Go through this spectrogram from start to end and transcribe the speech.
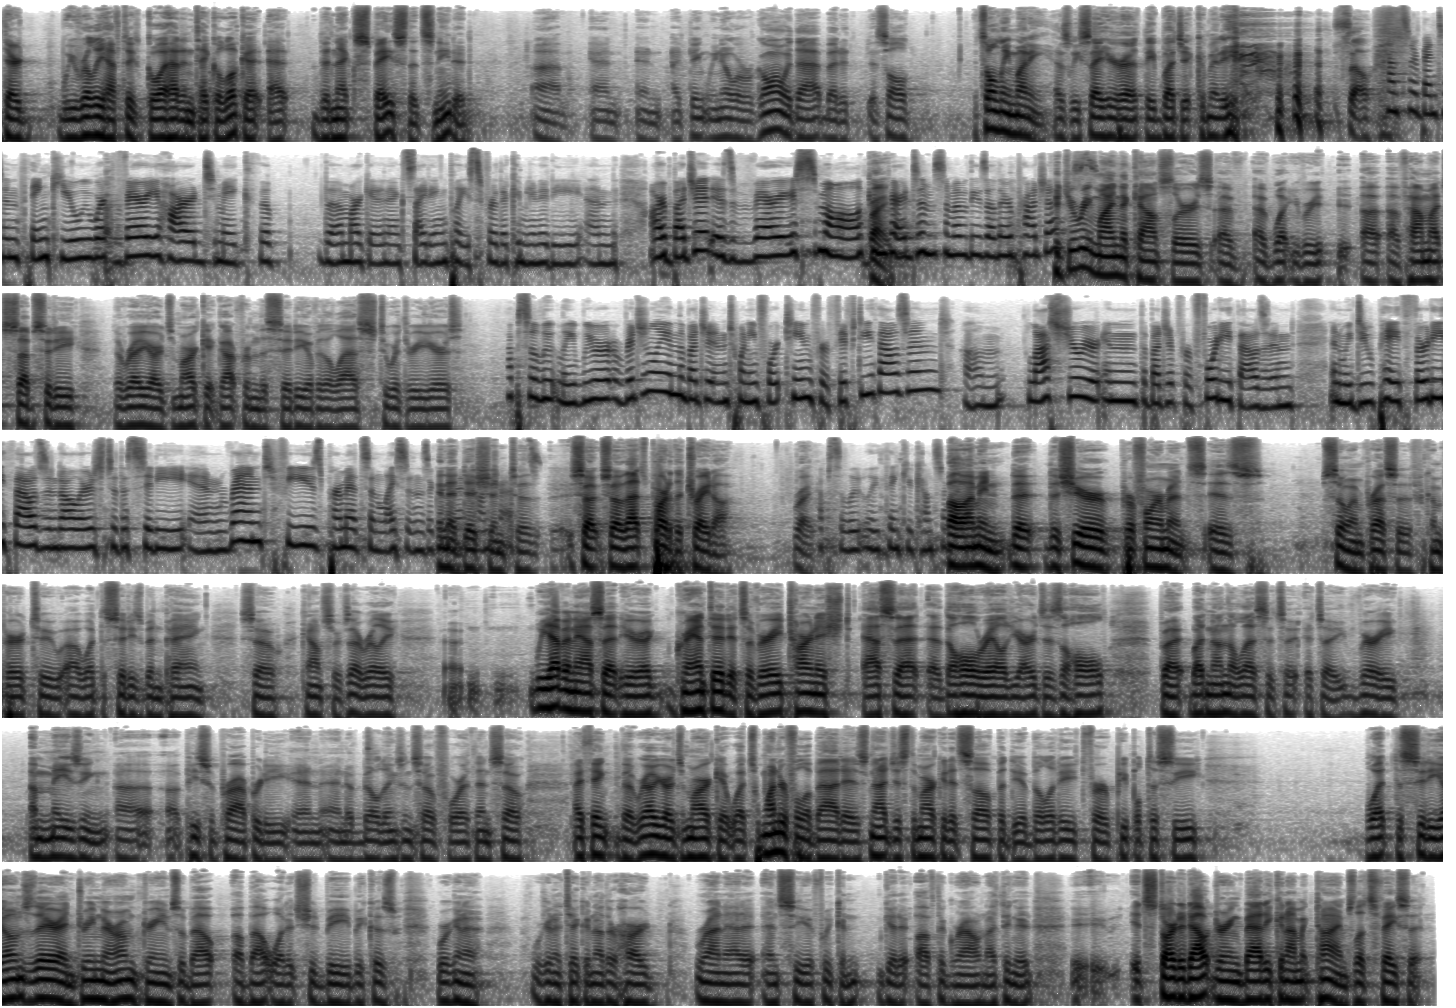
there, we really have to go ahead and take a look at, at the next space that's needed. Um, And, and I think we know where we're going with that, but it, it's all, it's only money, as we say here at the Budget Committee. So, Councillor Benton, thank you. We work very hard to make the the market an exciting place for the community, and our budget is very small compared to some of these other projects. could you remind the counselors of, of what you, re- uh, of how much subsidy the rail yards market got from the city over the last two or three years? Absolutely. We were originally in the budget in 2014 for 50,000. Um, last year we were in the budget for 40,000 and we do pay $30,000 to the city in rent, fees, permits and license In agreement addition to, contracts. so, so that's part of the trade-off, right? Absolutely. Thank you, Councillor. Well, I mean, the, the sheer performance is so impressive compared to uh, what the city's been paying. So, counselors, that really, uh, we have an asset here. Granted, it's a very tarnished asset, uh, the whole rail yards as a whole, but, but nonetheless, it's a, it's a very amazing uh, uh, piece of property and, and of buildings and so forth. And so I think the rail yards market, what's wonderful about it is not just the market itself, but the ability for people to see what the city owns there and dream their own dreams about, about what it should be, because we're gonna, we're gonna take another hard run at it and see if we can get it off the ground. I think it, it- it started out during bad economic times, let's face it.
